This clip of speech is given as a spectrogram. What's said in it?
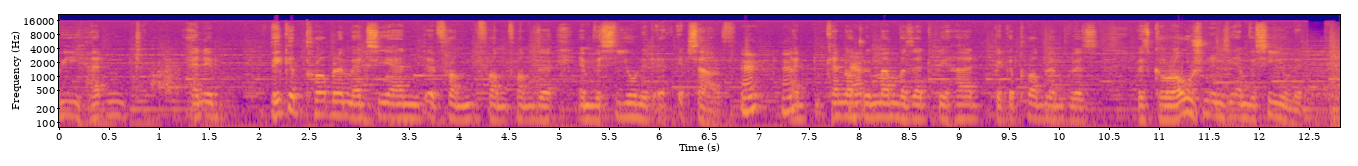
we hadn't any bigger problem at the end uh, from from from the MVC unit itself. Mm -hmm. I cannot yeah. remember that we had bigger problems with with corrosion in the MVC unit.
